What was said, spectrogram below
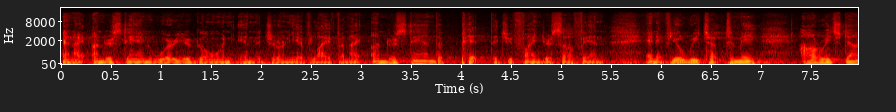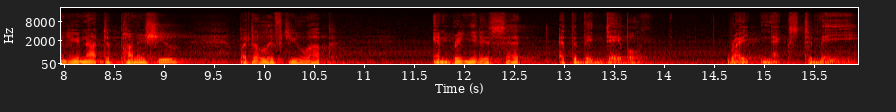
And I understand where you're going in the journey of life, and I understand the pit that you find yourself in. And if you'll reach up to me, I'll reach down to you not to punish you, but to lift you up and bring you to sit at the big table right next to me.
